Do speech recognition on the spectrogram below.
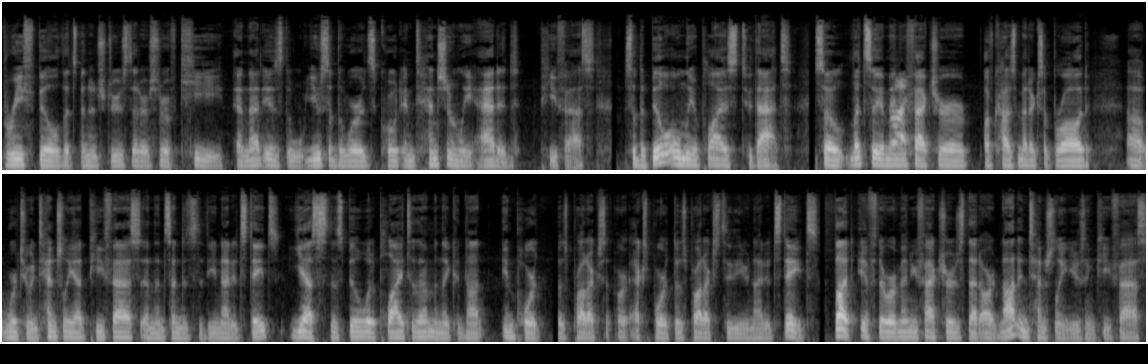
brief bill that's been introduced that are sort of key, and that is the use of the words, quote, intentionally added PFAS. So the bill only applies to that. So let's say a manufacturer of cosmetics abroad uh, were to intentionally add PFAS and then send it to the United States. Yes, this bill would apply to them and they could not import those products or export those products to the United States. But if there were manufacturers that are not intentionally using PFAS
